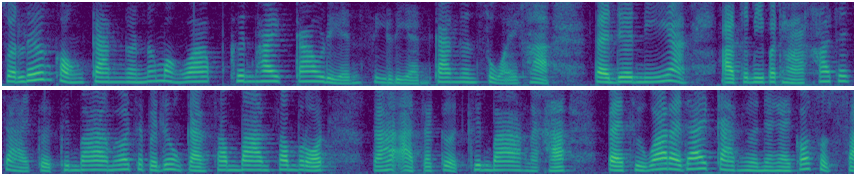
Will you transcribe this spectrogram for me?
ส่วนเรื่องของการเงินต้องมองว่าขึ้นไพ่เก้าเหรียญสี่เหรียญการเงินสวยค่ะ แต่เดือนนี้อะอาจจะมีปัญหาค่าใช้จ่ายเกิดขึ้นบ้าง ไม่ว่าจะเป็นเรื่องของการซ่อมบ้านซ่อมรถนะคะอาจจะเกิดขึ้นบ้างนะคะ แต่ถือว่ารายได้การเงินยังไงก็สดใส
